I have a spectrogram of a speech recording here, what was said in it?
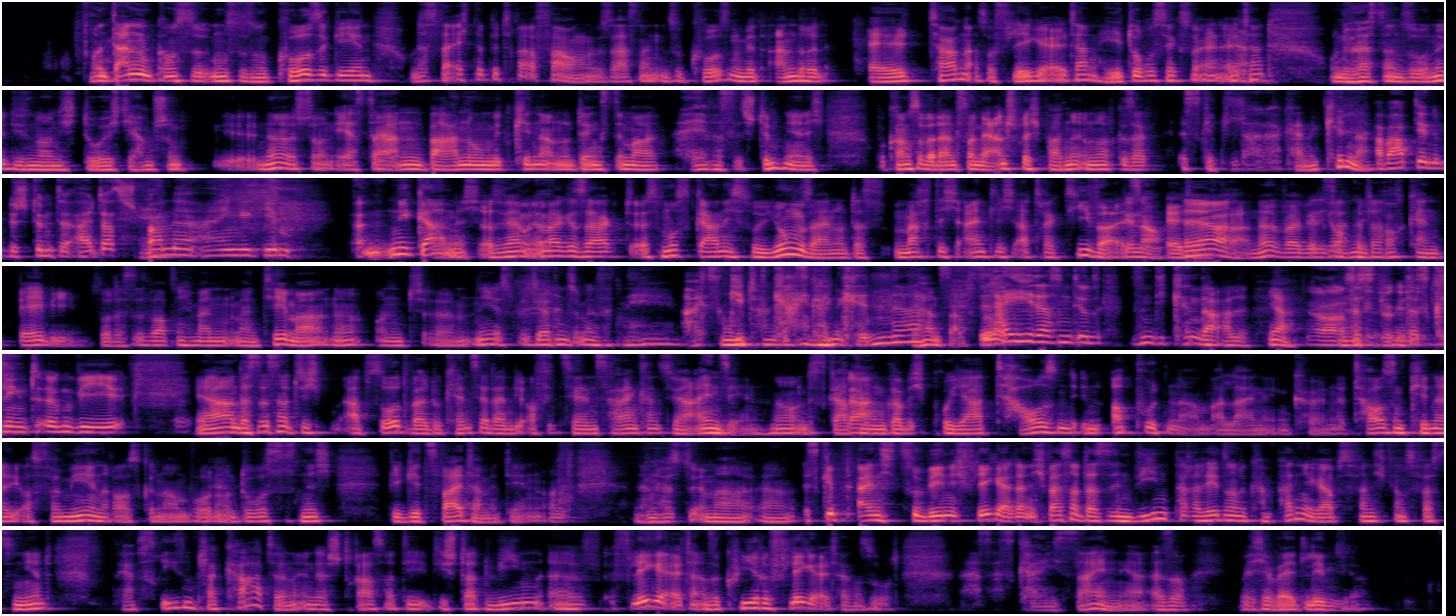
Und dann kommst du, musst du so Kurse gehen. Und das war echt eine bittere Erfahrung. Wir saßen dann in so Kursen mit anderen Eltern, also Pflegeeltern, heterosexuellen Ja. Eltern. Und du hörst dann so, ne, die sind noch nicht durch, die haben schon, ne, schon erste Ja. Anbahnung mit Kindern und denkst immer, hey, was ist, stimmt denn hier nicht? Bekommst aber dann von der Ansprechpartnerin immer noch gesagt, es gibt leider keine Kinder. Aber habt ihr eine bestimmte Altersspanne eingegeben? Nee, gar nicht. Also wir haben Oder? immer gesagt, es muss gar nicht so jung sein und das macht dich eigentlich attraktiver als Genau. Elternpaar, Ja, ne? weil wir ich gesagt haben, ich gedacht. brauche kein Baby. So, das ist überhaupt nicht mein, mein Thema. Ne? Und ähm, nee, es, sie hat uns immer gesagt, nee, Aber es gibt gibt's keine, Kinder. Ernsthaft. So. Leider sind die, sind die Kinder alle. Ja. Ja, das, Das, klingt das klingt irgendwie. ja, und das ist natürlich absurd, weil du kennst ja dann die offiziellen Zahlen, kannst du ja einsehen. Ne? Und es gab Klar. dann, glaube ich, pro Jahr tausend in Obhutnahmen alleine in Köln. Ne? Tausend Kinder, die aus Familien rausgenommen wurden Ja. und du wusstest nicht, wie geht's weiter mit denen. Und dann hörst du immer, äh, es gibt eigentlich zu wenig Pflegeeltern. Ich weiß noch, dass es in Wien parallel so eine Kampagne gab, das fand ich ganz faszinierend. Da gab es riesen Plakate. Ne? In der Straße hat die, die Stadt Wien äh, Pflegeeltern, also queere Pflegeeltern gesucht. Das, das kann nicht sein, ja. Also, in welcher Welt leben wir?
